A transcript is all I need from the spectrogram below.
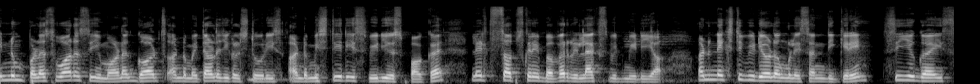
இன்னும் பல சுவாரஸ்யமான gods and mythological stories and mysterious videos பார்க்க let's subscribe our relax with media and next வீடியோவில் உங்களை சந்திக்கிறேன். சி யூ கைஸ்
